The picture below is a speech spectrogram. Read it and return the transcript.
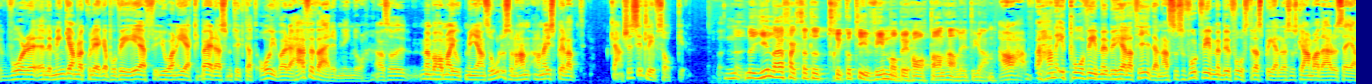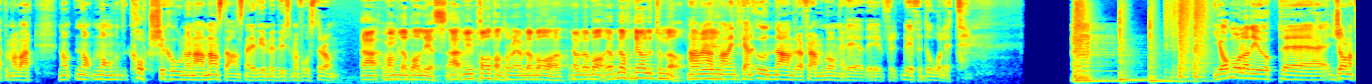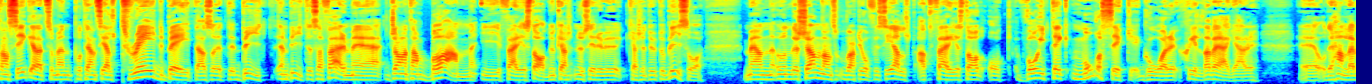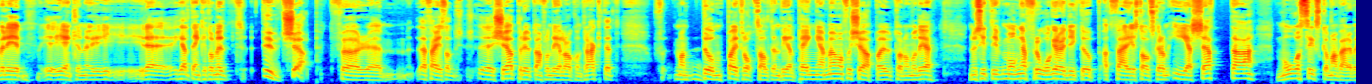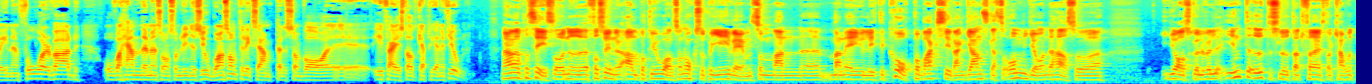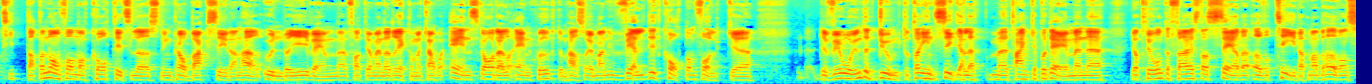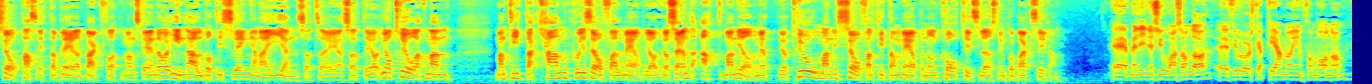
vår, eller min gamla kollega på VF, Johan Ekberg, där som tyckte att oj, vad är det här för värvning då? Alltså, men vad har man gjort med Jens Olsson? Han, han har ju spelat kanske sitt livs hockey. Nu, nu, gillar jag faktiskt att du trycker till Vimmerby-hataren här lite grann. Ja, han är på Vimmerby hela tiden. Alltså så fort Vimmerby fostrar spelare så ska han vara där och säga att de har varit någon, någon, någon kort session någon annanstans när det är Vimmerby som har fostrat dem. Ja, man blir bara less. Ja, vi pratar inte om det, jag blir bara, jag blir bara, jag blir på dåligt humör. Men ja, vi... Att man inte kan unna andra framgångar, det, det, är, för, det är för dåligt. Jag målade ju upp eh, Jonathan Sigalet som en potentiell trade bait, alltså ett byt, en bytesaffär med Jonathan Blum i Färjestad. Nu, kanske, nu ser det kanske inte ut att bli så. Men under söndagen så vart det officiellt att Färjestad och Wojtek Mosik går skilda vägar. Eh, och det handlar väl i, egentligen i, i, helt enkelt om ett utköp för eh, där Färjestad eh, köper ut honom från delar av kontraktet. Man dumpar ju trots allt en del pengar, men man får köpa ut honom. Och det, nu sitter många frågor har ju dykt upp. Att Färjestad, ska de ersätta Måsik? Ska man värva in en forward? Och vad händer med en sån som Linus Johansson till exempel, som var eh, i Färjestad kapten i fjol? Nej men precis och nu försvinner Albert Johansson också på JVM så man, eh, man är ju lite kort på backsidan ganska så omgående här så jag skulle väl inte utesluta att Färjestad kanske tittar på någon form av korttidslösning på backsidan här under JVM. För att jag menar det räcker med kanske en skada eller en sjukdom här så är man ju väldigt kort om folk. Eh, det vore ju inte dumt att ta in Sigalet med tanke på det men eh, jag tror inte Färjestad ser det över tid att man behöver en så pass etablerad back för att man ska ändå ha in Albert i svängarna igen så att säga. Så att jag, jag tror att man man tittar kanske i så fall mer, jag, jag säger inte att man gör det, men jag, jag, tror man i så fall tittar mer på någon korttidslösning på backsidan. Eh, men Linus Johansson då? Eh, fjolårskapten och info om honom?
